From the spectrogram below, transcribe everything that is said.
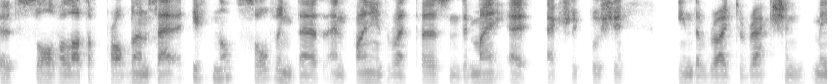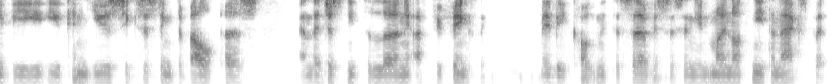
uh, solve a lot of problems. Uh, if not solving that and finding the right person, they might uh, actually push you in the right direction. Maybe you can use existing developers, and they just need to learn a few things, like maybe cognitive services, and you might not need an expert.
